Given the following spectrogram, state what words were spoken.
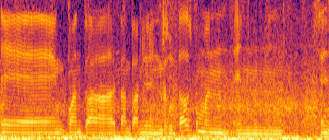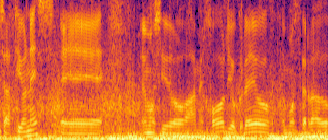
eh, en cuanto a tanto en resultados como en, en sensaciones. eh, hemos ido a mejor, yo creo, hemos cerrado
